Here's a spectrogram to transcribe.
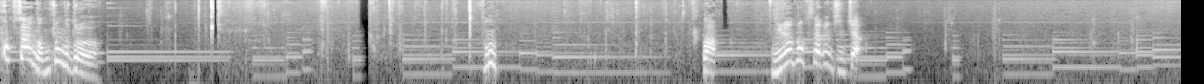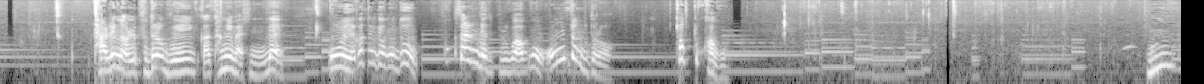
퍽살은 엄청 부드러워요 음. 와 이런 퍽살은 진짜 다리는 원래 부드러운 부위니까 당연히 맛있는데 오, 얘 같은 경우도 폭살인데도 불구하고 엄청 부드러워. 촉촉하고. 음.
